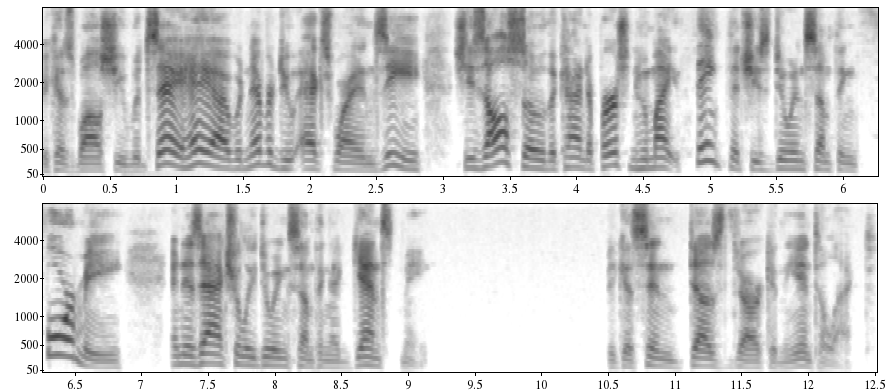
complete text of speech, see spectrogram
because while she would say, Hey, I would never do X, Y, and Z, she's also the kind of person who might think that she's doing something for me and is actually doing something against me because sin does darken the intellect.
